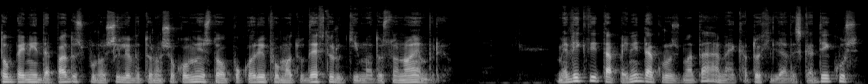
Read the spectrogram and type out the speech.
150 πάντως που νοσήλευε το νοσοκομείο στο αποκορύφωμα του δεύτερου κύματος τον Νοέμβριο. Με δείκτη τα 50 κρούσματα ανά 100.000 κατοίκους,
